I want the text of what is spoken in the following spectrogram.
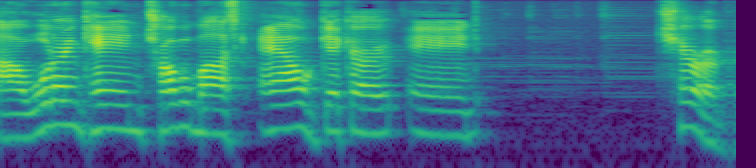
Uh, watering can, tribal mask, owl, gecko, and cherub.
